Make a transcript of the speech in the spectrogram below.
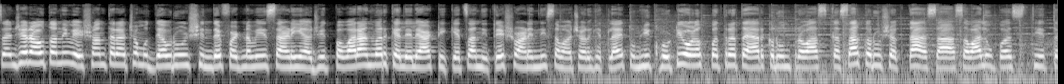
संजय राऊतांनी वेषांतराच्या मुद्द्यावरून शिंदे फडणवीस आणि अजित पवारांवर केलेल्या टीकेचा नितेश राणेंनी समाचार घेतलाय. तुम्ही खोटी ओळखपत्र तयार करून प्रवास कसा करू शकता असा सवाल उपस्थित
